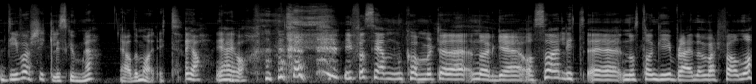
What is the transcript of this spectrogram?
De var skikkelig skumle. Ja, det mareritt. Ja, jeg òg. Vi får se om den kommer til Norge også. Litt eh, nostalgi blei det i hvert fall nå.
